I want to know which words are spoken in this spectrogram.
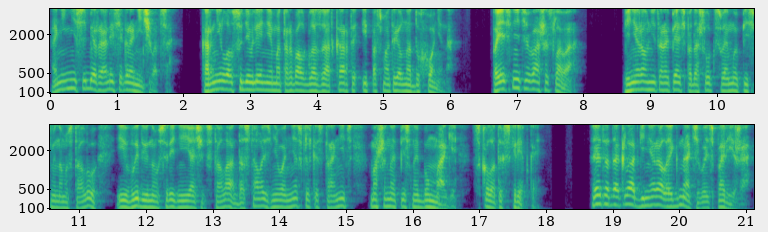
они не собирались ограничиваться. Корнилов с удивлением оторвал глаза от карты и посмотрел на Духонина. «Поясните ваши слова». Генерал, не торопясь, подошел к своему письменному столу и, выдвинув средний ящик стола, достал из него несколько страниц машинописной бумаги, сколотых скрепкой. «Это доклад генерала Игнатьева из Парижа.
